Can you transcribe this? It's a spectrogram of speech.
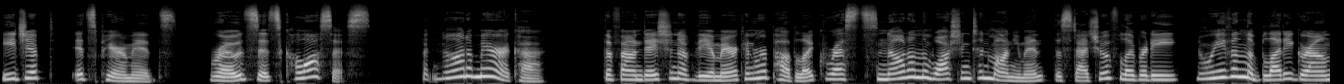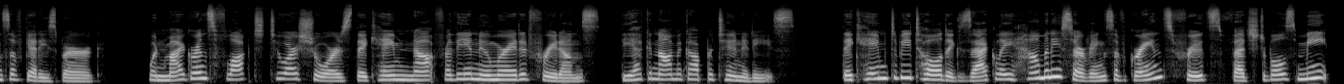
Egypt, its pyramids, Rhodes, its Colossus. But not America. The foundation of the American Republic rests not on the Washington Monument, the Statue of Liberty, nor even the bloody grounds of Gettysburg. When migrants flocked to our shores, they came not for the enumerated freedoms, the economic opportunities. They came to be told exactly how many servings of grains, fruits, vegetables, meat,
